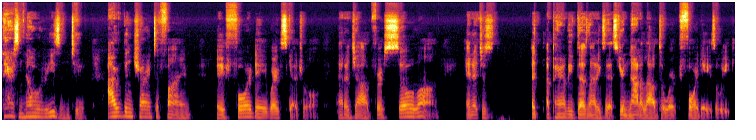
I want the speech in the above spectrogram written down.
There's no reason to. I've been trying to find a four day work schedule at a job for so long, and it just it apparently does not exist. You're not allowed to work four days a week,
